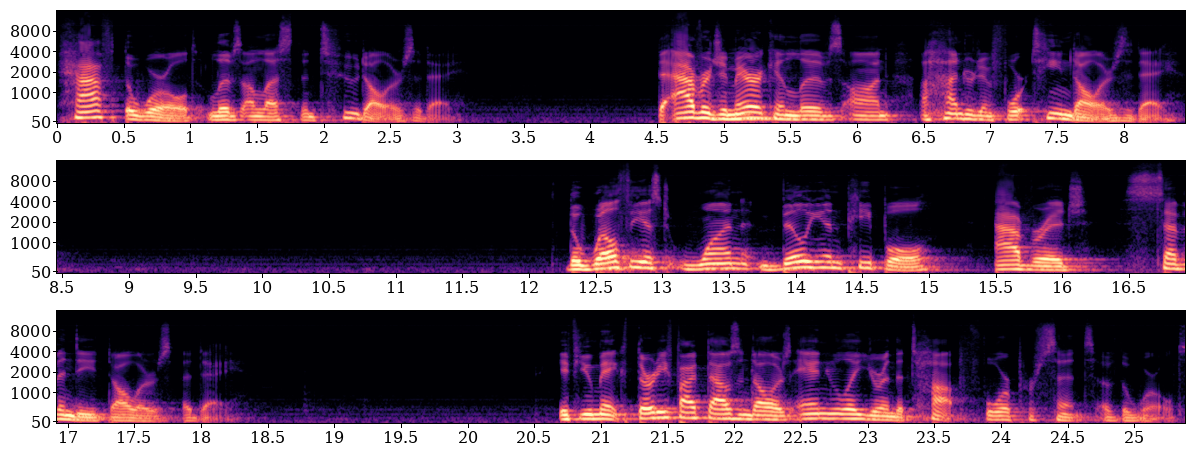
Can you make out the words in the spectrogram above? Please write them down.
Half the world lives on less than $2 a day. The average American lives on $114 a day. The wealthiest 1 billion people average $70 a day. If you make $35,000 annually, you're in the top 4% of the world.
